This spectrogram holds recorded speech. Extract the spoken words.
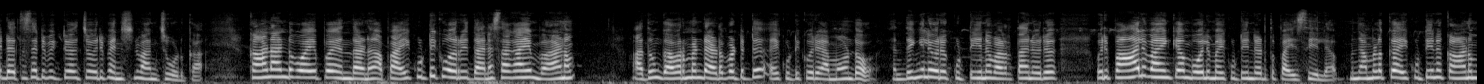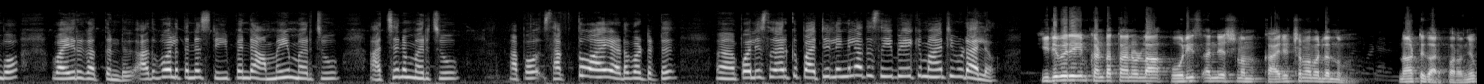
ഈ ഡെത്ത് സർട്ടിഫിക്കറ്റ് വെച്ച് ഒരു പെൻഷൻ വാങ്ങിച്ചു കൊടുക്കുക കാണാണ്ട് പോയപ്പോൾ എന്താണ്? അപ്പോൾ ഈ കുട്ടിക്ക് ഒരു ധനസഹായം വേണം. അതും ഗവൺമെന്റ് ഇടപെട്ടിട്ട് ഈ കുട്ടിക്ക് ഒരു എമൗണ്ടോ എന്തെങ്കിലും ഒരു കുട്ടീനെ വളർത്താൻ ഒരു ഒരു പാൽ വാങ്ങിക്കാൻ പോലും ഈ കുട്ടീന്റെ അടുത്ത് പൈസയില്ല. നമ്മൾക്ക് ഈ കുട്ടീനെ കാണുമ്പോൾ വയറ് കത്തുണ്ട്. അതുപോലെ തന്നെ സ്റ്റീപ്പന്റെ അമ്മയും മരിച്ചു അച്ഛനും മരിച്ചു. അപ്പോൾ ശക്തമായി ഇടപെട്ടിട്ട് പോലീസുകാർക്ക് പറ്റില്ലെങ്കിൽ അത് സി ബി ഐക്ക് മാറ്റിവിടാലോ? ഇരുവരെയും കണ്ടെത്താനുള്ള പോലീസ് അന്വേഷണം കാര്യക്ഷമമല്ലെന്നും നാട്ടുകാർ പറഞ്ഞു.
